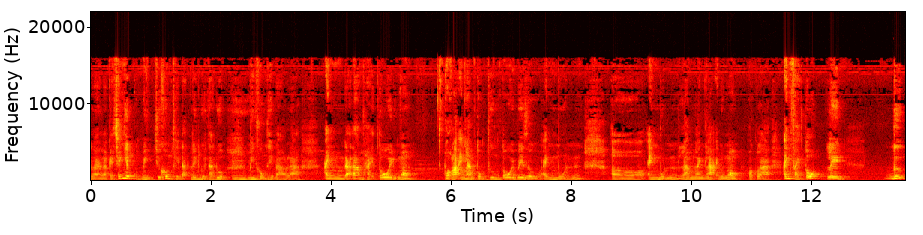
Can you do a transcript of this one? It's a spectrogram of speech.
là là cái trách nhiệm của mình chứ không thể đặt lên người ta được Ừ. mình không thể bảo là anh đã làm hại tôi đúng không? Hoặc là anh làm tổn thương tôi bây giờ anh muốn ờ, anh muốn làm lành lại đúng không? Hoặc là anh phải tốt lên. Đự,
